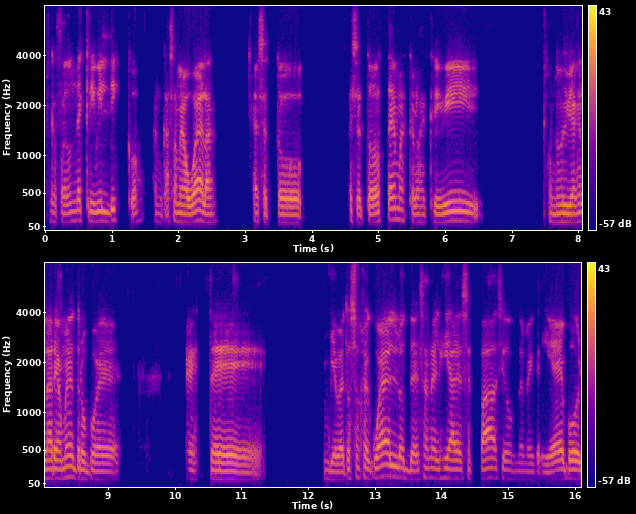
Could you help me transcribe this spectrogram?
que fue donde escribí el disco, en casa de mi abuela, excepto, excepto dos temas que los escribí cuando vivía en el área metro, pues este, llevé todos esos recuerdos de esa energía de ese espacio donde me crié por,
